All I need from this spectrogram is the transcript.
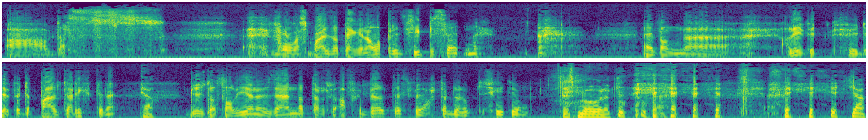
ah, dat is... eh, volgens mij is dat tegen alle principes hè. Eh, van, eh alleen voor, voor de, voor de paal te richten, hè. Ja. Dus dat zal ene zijn dat er afgebeeld is voor achter de hoek te schieten, jong. Dat is mogelijk. ja,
